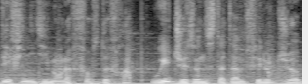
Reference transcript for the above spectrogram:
définitivement la force de frappe. Oui, Jason Statham fait le job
